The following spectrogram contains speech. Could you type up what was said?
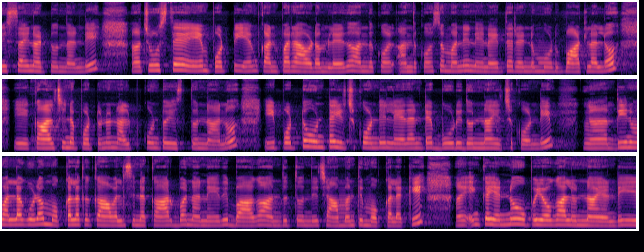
మిస్ అయినట్టుందండి. చూస్తే ఏం పొట్టు ఏం కనపరావడం లేదు. అందుకో అందుకోసమని నేనైతే రెండు మూడు పాటలలో ఈ కాల్చిన పొట్టును నలుపుకుంటూ ఇస్తున్నాను. ఈ పొట్టు ఉంటే ఇచ్చుకోండి లేదంటే బూడిదున్న ఇచ్చుకోండి. దీనివల్ల కూడా మొక్కలకు కావలసిన కార్బన్ అనేది బాగా అందుతుంది చామంతి మొక్కలకి. ఇంకా ఎన్నో ఉపయోగాలు ఉన్నాయండి ఈ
